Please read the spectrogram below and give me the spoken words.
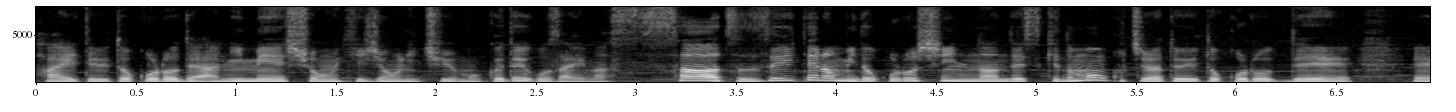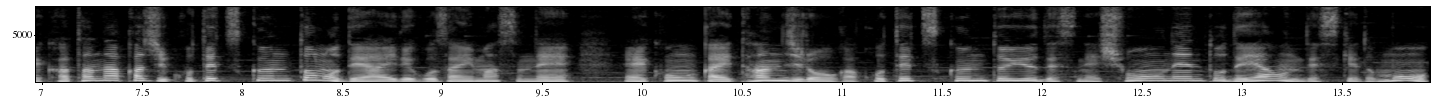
はい、というところでアニメーション非常に注目でございます。さあ、続いての見どころシーンなんですけども、こちらというところで、えー、刀鍛冶小鉄くんとの出会いでございますね。えー、今回炭治郎が小鉄くんというですね、少年と出会うんですけども、ま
